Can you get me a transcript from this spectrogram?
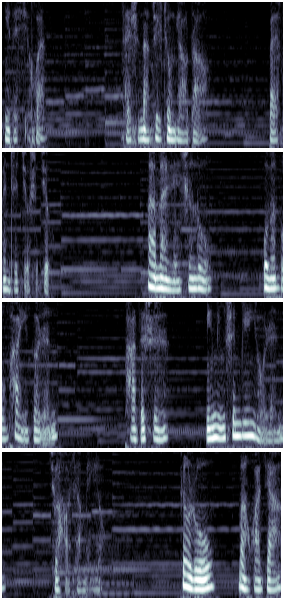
你的喜欢，才是那最重要的百分之九十九。漫漫人生路，我们不怕一个人，怕的是明明身边有人，却好像没有。正如漫画家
